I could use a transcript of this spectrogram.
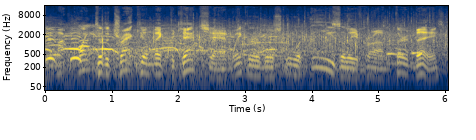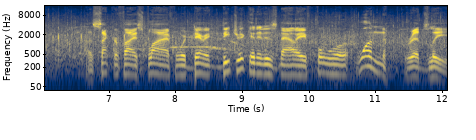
Not quite to the track. He'll make the catch, and Winker will score easily from third base. A sacrifice fly for Derek Dietrich, and it is now a 4 1 Reds lead.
